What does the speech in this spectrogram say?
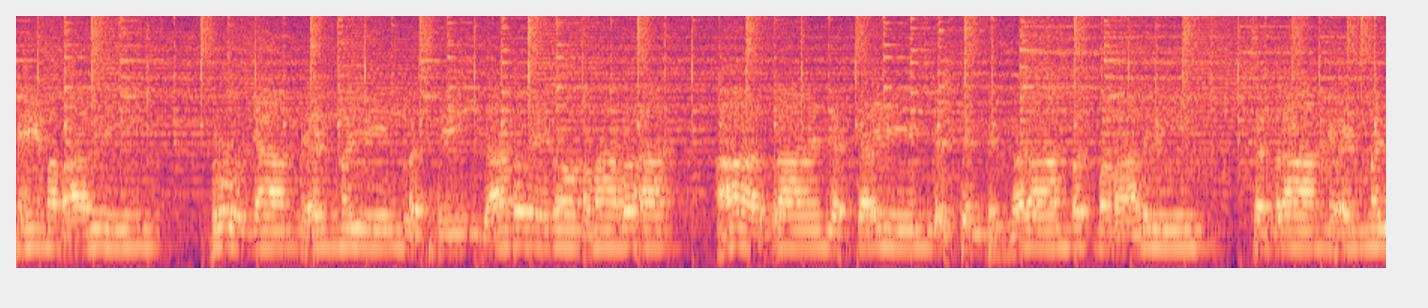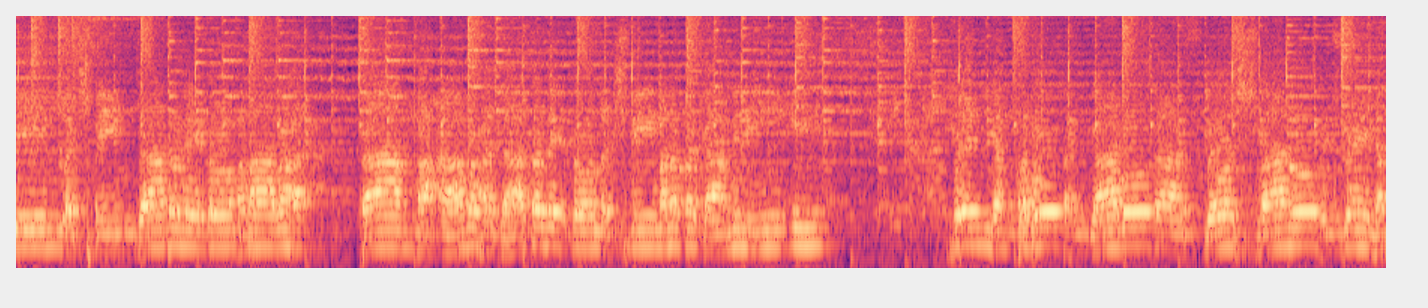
हेममालिनीं सूर्यां हिरण्मयीं लक्ष्मीं जातवेदो ममावह आर्द्रां यः करिणीं यष्टिं पिङ्गलां पद्ममालिनीं चन्द्रां हिरण्मयीं लक्ष्मीं जातवेदो ममावह तां म आवह जातवेदो लक्ष्मीमनपगामिनीम् हिरण्यं प्रभोतं गावो दास्योश्वानो विन्देजं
